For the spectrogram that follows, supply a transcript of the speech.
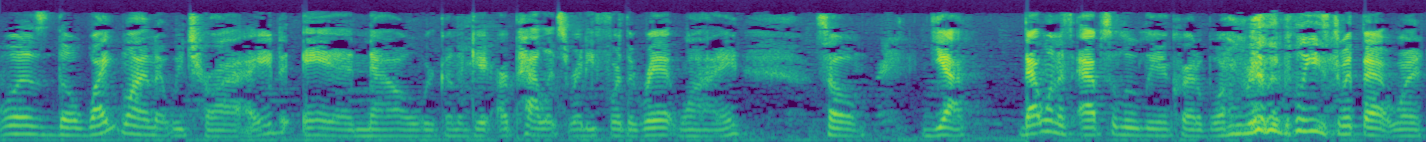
was the white wine that we tried, and now we're gonna get our palates ready for the red wine. So yeah, that one is absolutely incredible. I'm really pleased with that one.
